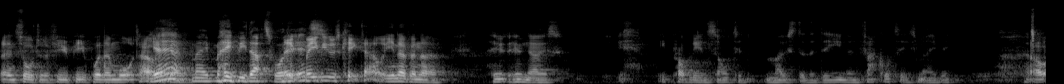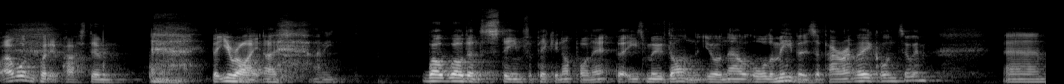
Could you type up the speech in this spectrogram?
and sorted a few people, and then walked out yeah, again. maybe, maybe that's what Maybe, it is. maybe he was kicked out. You never know. Who, who knows? He probably insulted most of the dean and faculties, maybe. I, I wouldn't put it past him. but you're right. I, I mean, well, well done to Steam for picking up on it. But he's moved on. You're now all amoebas, apparently, according to him. Um,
